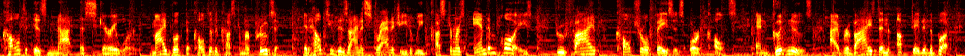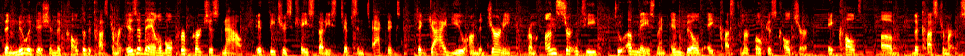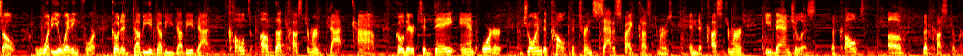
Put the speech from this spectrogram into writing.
Cult is not a scary word. My book, The Cult of the Customer, proves it. It helps you design a strategy to lead customers and employees through five cultural phases or cults. And good news, I've revised and updated the book. The new edition, The Cult of the Customer, is available for purchase now. It features case studies, tips, and tactics to guide you on the journey from uncertainty to amazement and build a customer focused culture, a cult of the customer. So, what are you waiting for? Go to www.cultofthecustomer.com. Go there today and order. Join the cult that turns satisfied customers into customer evangelists, the cult of the customer.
